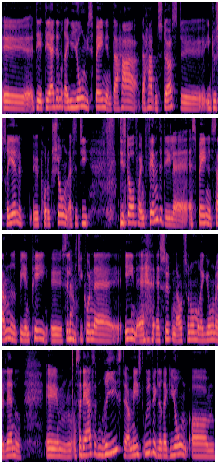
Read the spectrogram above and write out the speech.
Øh, det, det er den region i Spanien, der har, der har den største øh, industrielle øh, produktion. Altså de, de står for en femtedel af, af Spaniens samlede BNP, øh, selvom de kun er en af, af 17 autonome regioner i landet. Øh, så det er altså den rigeste og mest udviklede region, og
